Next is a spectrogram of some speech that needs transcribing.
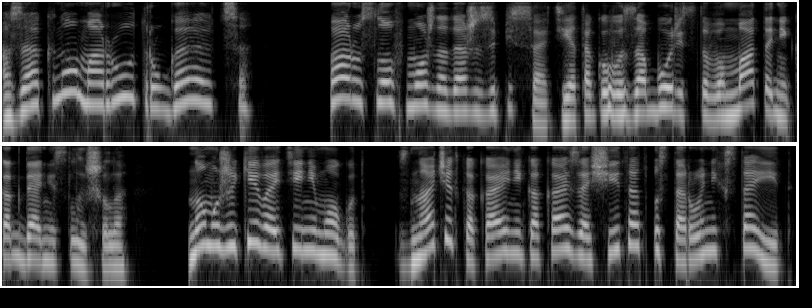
А за окном орут, ругаются. Пару слов можно даже записать. Я такого забористого мата никогда не слышала. Но мужики войти не могут. Значит, какая-никакая защита от посторонних стоит.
